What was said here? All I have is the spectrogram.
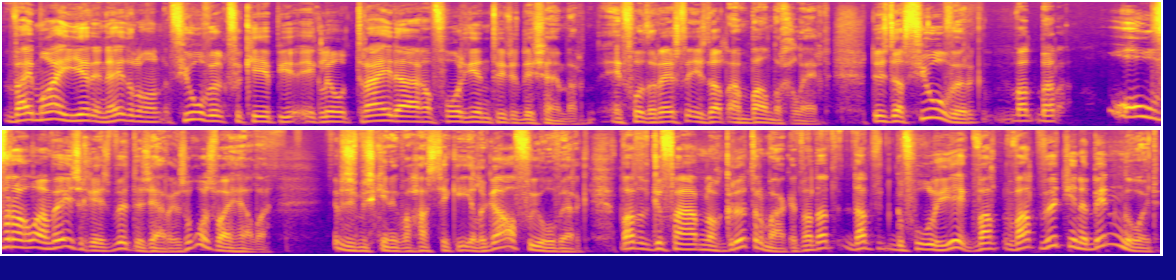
wij maaien hier in Nederland vuurwerkverkeer. Ik loop drie dagen voor 31 december. En voor de rest is dat aan banden gelegd. Dus dat vuurwerk, wat maar overal aanwezig is, wordt dus ergens oors wij hellen. Het is misschien ook wel hartstikke illegaal vuurwerk. Wat het gevaar nog groter maakt. Want dat, dat gevoel hier ik. Wat, wat wordt je naar binnen gooit?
